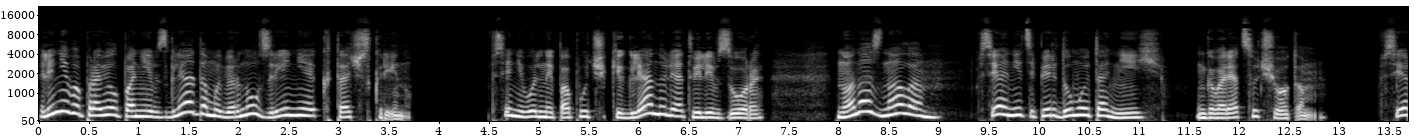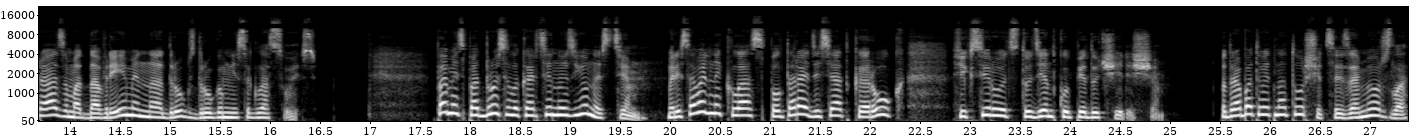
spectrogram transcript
лениво провел по ней взглядом и вернул зрение к тачскрину. Все невольные попутчики глянули, отвели взоры. Но она знала, все они теперь думают о ней, говорят с учетом. Все разом, одновременно, друг с другом не согласуясь. Память подбросила картину из юности. Рисовальный класс, полтора десятка рук фиксирует студентку педучилища. Подрабатывает натурщицей, замерзла,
